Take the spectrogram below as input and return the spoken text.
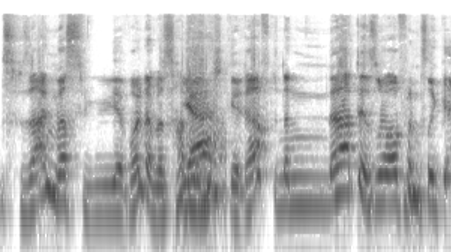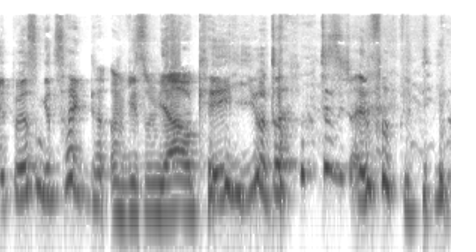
zu sagen, was wir wollen, aber das haben Ja. wir nicht gerafft. Und dann hat er so auf unsere Geldbörsen gezeigt und wir so, ja, okay, hier. Und dann hat er sich einfach bedient.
